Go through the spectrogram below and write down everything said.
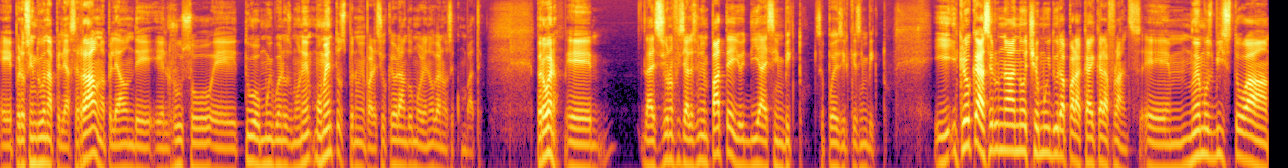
Eh, pero sin duda una pelea cerrada, una pelea donde el ruso eh, tuvo muy buenos momentos, pero me pareció que Brandon Moreno ganó ese combate. Pero bueno, eh, la decisión oficial es un empate y hoy día es invicto. Se puede decir que es invicto. Y, creo que va a ser una noche muy dura para Kai Cara France. no hemos visto a,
